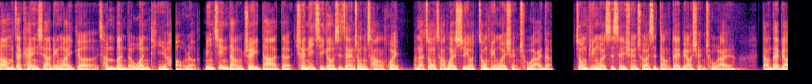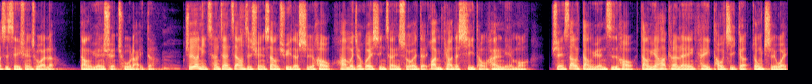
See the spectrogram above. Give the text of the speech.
那我们再看一下另外一个成本的问题好了。民进党最大的权力机构是在中常会，那中常会是由中评委选出来的。中评委是谁选出来？是党代表选出来的。党代表是谁选出来的？党员选出来的。所以说你层层这样子选上去的时候，他们就会形成所谓的换票的系统和联盟。选上党员之后，党员他可能可以投几个中执委。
